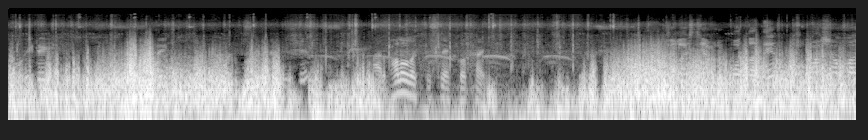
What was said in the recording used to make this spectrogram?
তো এটাই আর ভালো লাগতেছে এক কথায়। আমরা পদ্মাতে মাশাআল্লাহ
